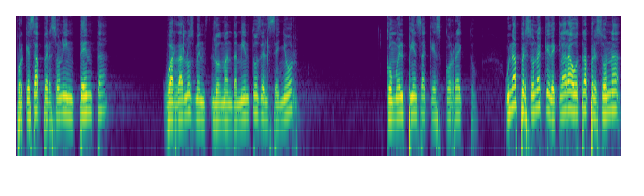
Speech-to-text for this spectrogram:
porque esa persona intenta guardar los, mandamientos del Señor como él piensa que es correcto. Una persona que declara a otra persona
